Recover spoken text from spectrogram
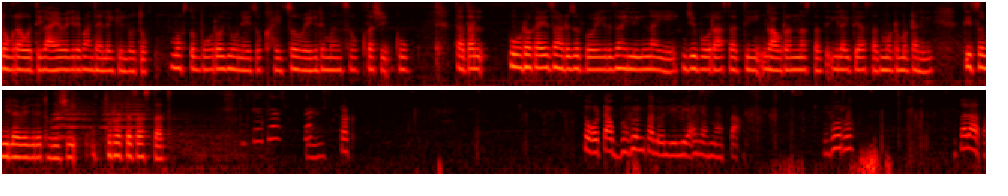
डोंगरावरती गाया वगैरे बांधायला गेलो होतो. मस्त बोरं घेऊन यायचो. खायचं वगैरे मनसोक्त अशी खूप तर आता एवढं काही झाडं झुडपं वगैरे झालेली नाही आहे जी बोरं असतात ती गावरान नसतात इलायती असतात मोठं ती चवीला वगैरे थोडीशी तुरटच असतात. तोटा टोटा भरून चालवलेली आहे आम्ही आता. बोरू. चला आता.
